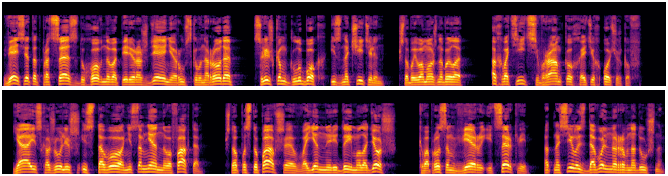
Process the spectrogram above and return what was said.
Весь этот процесс духовного перерождения русского народа слишком глубок и значителен, чтобы его можно было охватить в рамках этих очерков. Я исхожу лишь из того несомненного факта, что поступавшая в военные ряды молодежь к вопросам веры и церкви относилась довольно равнодушно.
